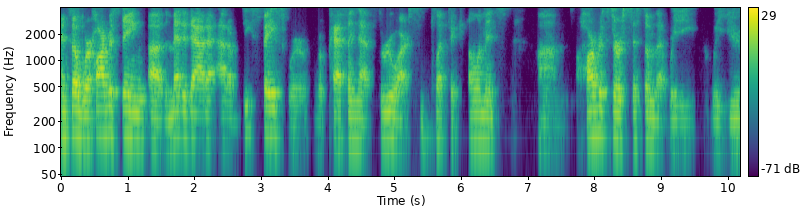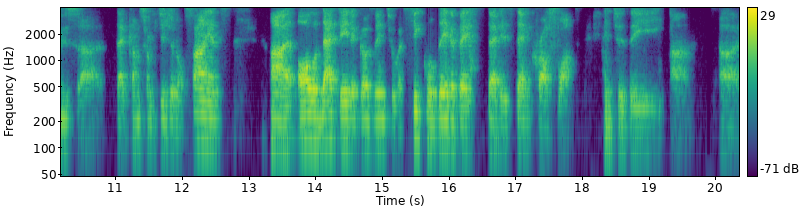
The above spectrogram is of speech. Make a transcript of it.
And so we're harvesting uh, the metadata out of DSpace. We're, we're passing that through our symplectic elements um, harvester system that we, we use uh, that comes from digital science. Uh, all of that data goes into a SQL database that is then crosswalked into the um, uh,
